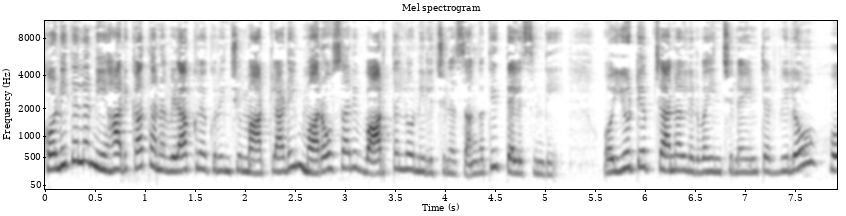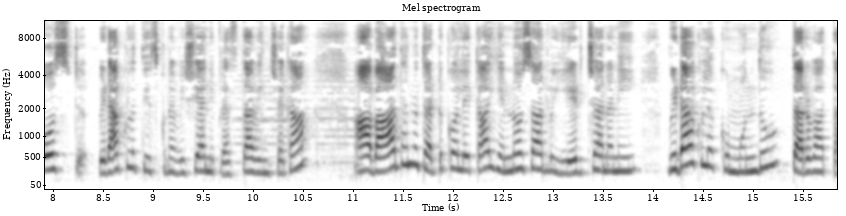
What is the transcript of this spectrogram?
కొణిదెల నిహారిక తన విడాకుల గురించి మాట్లాడి మరోసారి వార్తల్లో నిలిచిన సంగతి తెలిసిందే. ఓ యూట్యూబ్ ఛానల్ నిర్వహించిన ఇంటర్వ్యూలో హోస్ట్ విడాకులు తీసుకున్న విషయాన్ని ప్రస్తావించగా ఆ బాధను తట్టుకోలేక ఎన్నోసార్లు ఏడ్చానని విడాకులకు ముందు తర్వాత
